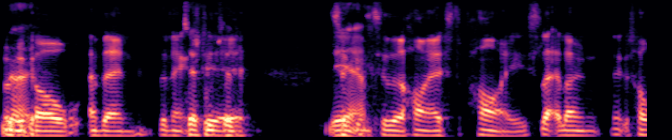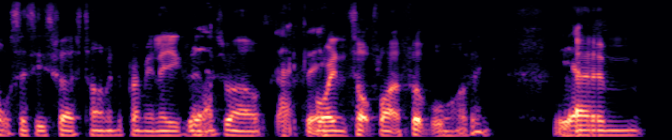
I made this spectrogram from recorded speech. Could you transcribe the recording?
with No. a goal and then the next year took yeah, him to the highest of highs, let alone it was Hull City's first time in the Premier League then Yeah. as well, exactly. or in the top flight of football, I think. yeah, Um,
